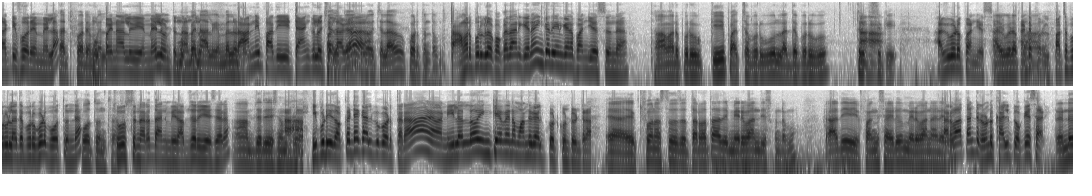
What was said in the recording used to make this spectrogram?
thirty four ML thirty four ML ముప్పై నాలుగు ఎంఎల్ ఉంటుంది ముప్పై. నాలుగు ఎంఎల్ దాన్ని పది ట్యాంకులు వచ్చేలాగా వచ్చేలాగా కొడుతుంటాం. తామర పురుగులకు ఒకదానికైనా ఇంకా దేనికైనా పనిచేస్తుందా? తామర పురుగుకి పచ్చ పురుగు లద్దె పురుగు త్రిప్స్కి. అవి కూడా పనిచేస్తాయి అవి కూడా అంటే పచ్చ పురుగు లేదా పురుగు కూడా పోతుందా? పోతుంది చూస్తున్నారా? దాన్ని మీరు అబ్జర్వ్ చేశారా? అబ్జర్వ్ చేసినాం. ఇప్పుడు ఇది ఒక్కటే కలిపి కొడతారా? నీళ్ళల్లో ఇంకేమైనా మందు కలిపి కొట్టుకుంటుంటారా? ఎక్స్పోన్ వస్తుంది తర్వాత అది మెరువాన్ తీసుకుంటాము. అది ఫంగిసైడ్ మెరువాన్ అనేది. తర్వాత అంటే రెండు కలిపి ఒకేసారి? రెండు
